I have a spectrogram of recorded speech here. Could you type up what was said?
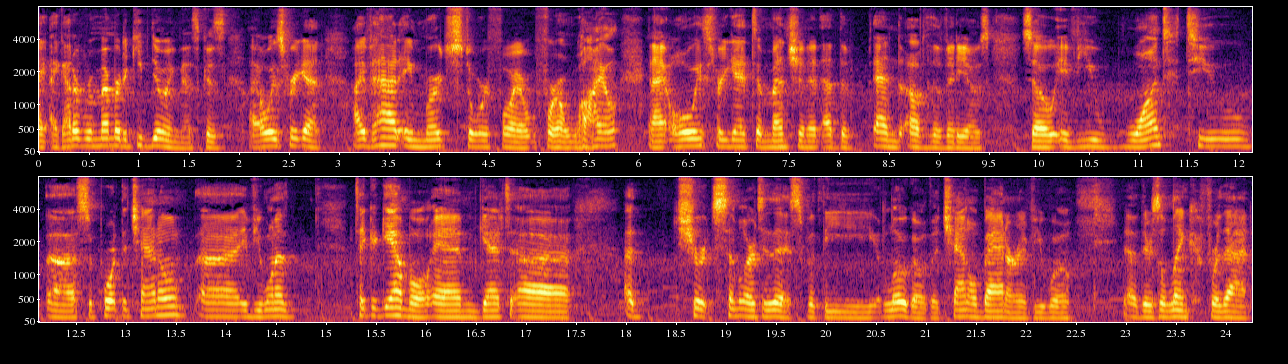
I, I got to remember to keep doing this because I always forget. I've had a merch store for for a while, and I always forget to mention it at the end of the videos. So if you want to uh, support the channel, uh, if you want to take a gamble and get uh, a shirt similar to this with the logo, the channel banner, if you will, uh, there's a link for that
